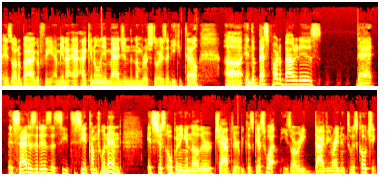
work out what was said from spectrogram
his autobiography, I mean, I, I can only imagine the number of stories that he could tell. Uh, and the best part about it is that, as sad as it is to see to see it come to an end, it's just opening another chapter because guess what? He's already diving right into his coaching.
